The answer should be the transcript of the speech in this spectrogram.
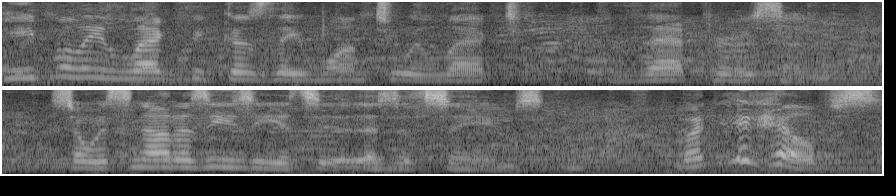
People elect because they want to elect that person. So it's not as easy as it seems. But it helps.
